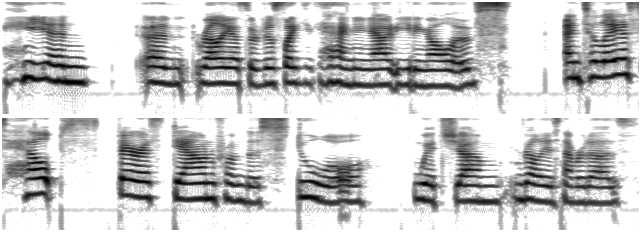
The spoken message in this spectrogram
He and and Relius are just like hanging out eating olives. And Teleus helps Pheris down from the stool, which um, Relius never does.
